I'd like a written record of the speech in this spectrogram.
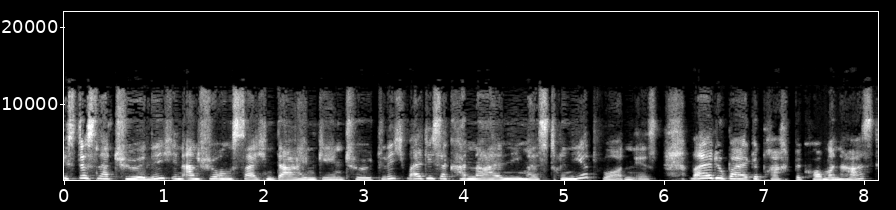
ist es natürlich in Anführungszeichen dahingehend tödlich, weil dieser Kanal niemals trainiert worden ist, weil du beigebracht bekommen hast,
